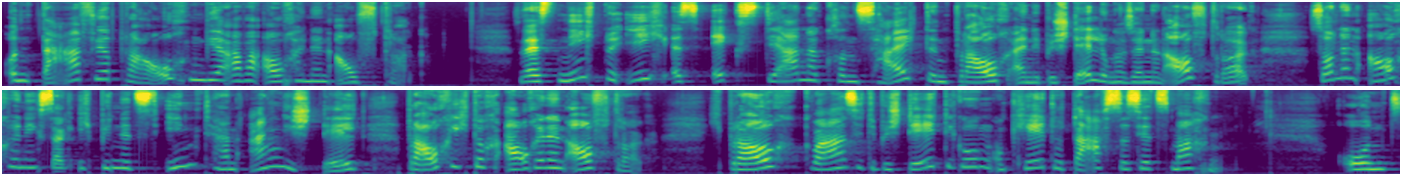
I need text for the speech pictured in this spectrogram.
Und dafür brauchen wir aber auch einen Auftrag. Das heißt, nicht nur ich als externer Consultant brauche eine Bestellung, also einen Auftrag, sondern auch wenn ich sage, ich bin jetzt intern angestellt, brauche ich doch auch einen Auftrag. Ich brauche quasi die Bestätigung, okay, du darfst das jetzt machen. Und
